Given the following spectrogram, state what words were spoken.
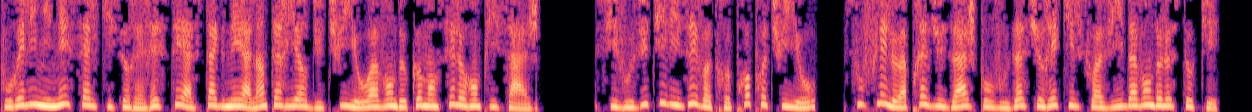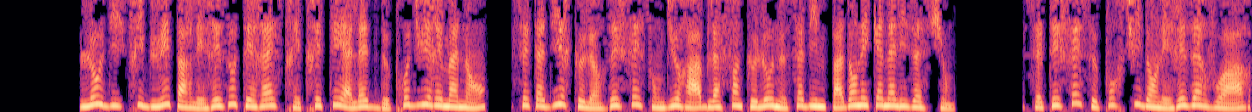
pour éliminer celle qui serait restée à stagner à l'intérieur du tuyau avant de commencer le remplissage. Si vous utilisez votre propre tuyau, soufflez-le après usage pour vous assurer qu'il soit vide avant de le stocker. L'eau distribuée par les réseaux terrestres est traitée à l'aide de produits rémanents, c'est-à-dire que leurs effets sont durables afin que l'eau ne s'abîme pas dans les canalisations. Cet effet se poursuit dans les réservoirs,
